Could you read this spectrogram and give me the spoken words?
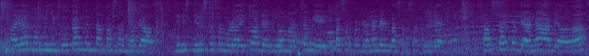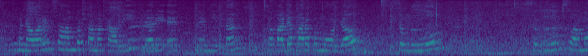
Saya mau menyimpulkan tentang pasar modal. Jenis-jenis pasar modal itu ada dua macam yaitu pasar perdana dan pasar sekunder. Pasar perdana adalah penawaran saham pertama kali dari emiten kepada para pemodal sebelum sebelum selama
